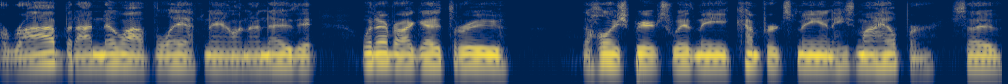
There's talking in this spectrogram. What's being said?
arrived but i know i've left now and i know that whatever i go through the holy spirit's with me comforts me and he's my helper. So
